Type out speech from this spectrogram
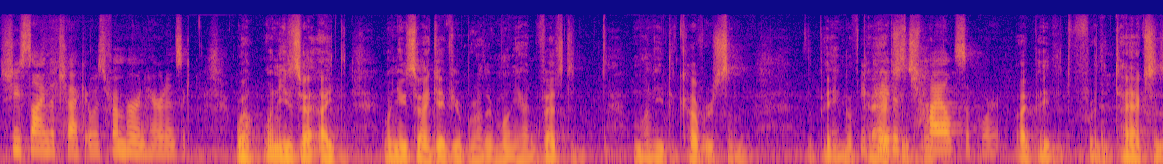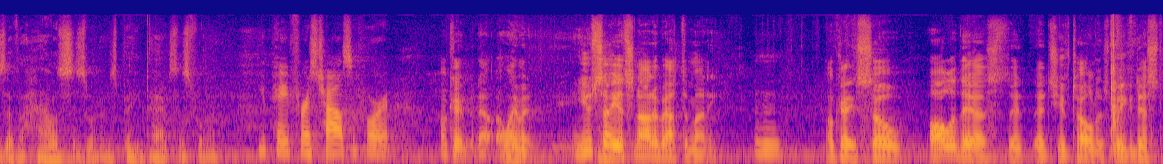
She signed the check. It was from her inheritance. Well, when you say I, when you say I gave your brother money, I invested money to cover some the paying of taxes. You paid his child support. I paid for the taxes of a house is what I was paying taxes for. You paid for his child support. Okay, but now, wait a minute. You say it's not about the money. Mm-hmm. Okay, so all of this that, that you've told us, we can just,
